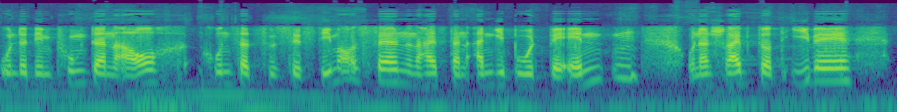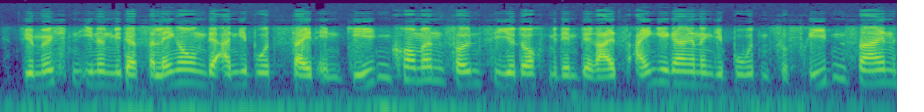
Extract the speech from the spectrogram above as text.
unter dem Punkt dann auch Grundsatz zu Systemausfällen, dann heißt dann Angebot beenden und dann schreibt dort eBay, wir möchten Ihnen mit der Verlängerung der Angebotszeit entgegenkommen. Sollten Sie jedoch mit den bereits eingegangenen Geboten zufrieden sein,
